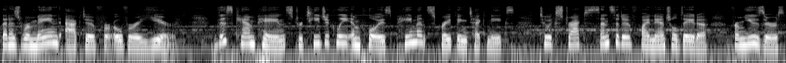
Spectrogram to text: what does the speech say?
that has remained active for over a year. This campaign strategically employs payment scraping techniques to extract sensitive financial data from users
